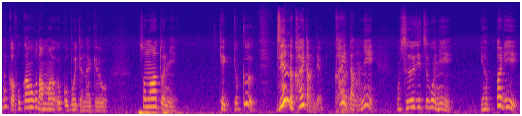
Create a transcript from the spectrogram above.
なんか他のことあんまよく覚えてないけどその後に結局全部書いたんだよ。書いたのに、もう数日後にやっぱり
